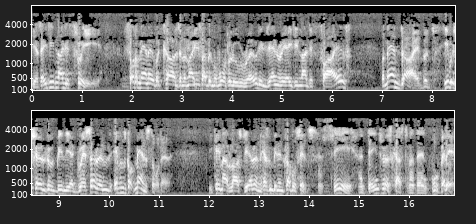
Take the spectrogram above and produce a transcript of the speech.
yes, 1893. Shot a man over cards at a nightclub in the Waterloo Road in January 1895. The man died, but he was shown to have been the aggressor, and Evans got manslaughter. He came out last year and hasn't been in trouble since. I see. A dangerous customer, then. Oh, very.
